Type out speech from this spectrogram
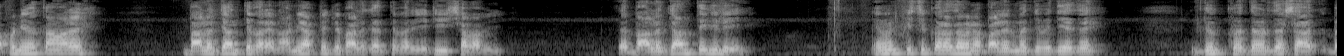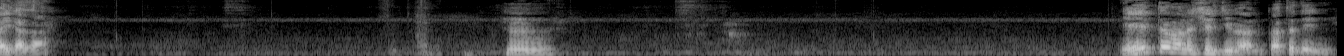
আপনি হয়তো আমারে ভালো জানতে পারেন, আমি আপনাকে ভালো জানতে পারি এটি স্বাভাবিক। ভালো জানতে গেলে এমন কিছু করা যাবে না ভালোর মাধ্যমে দিয়ে যায় দুঃখ, দুর্দশা বাইরা যায়। হুম। এই তো মানুষের জীবন, কতদিন?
